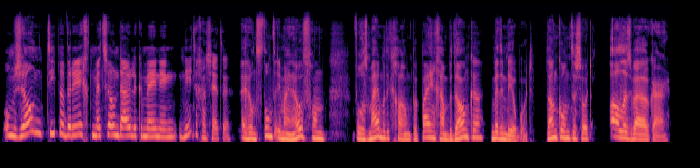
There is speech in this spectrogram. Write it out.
om zo'n type bericht met zo'n duidelijke mening neer te gaan zetten? Er ontstond in mijn hoofd van... volgens mij moet ik gewoon Pepijn gaan bedanken met een billboard. Dan komt een soort alles bij elkaar.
